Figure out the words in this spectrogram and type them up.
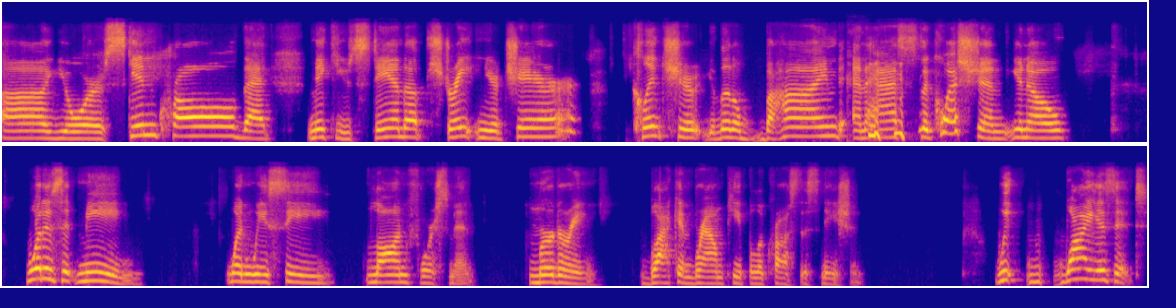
uh, your skin crawl, that make you stand up straight in your chair, clench your, your little behind, and ask the question, you know, what does it mean when we see law enforcement murdering Black and Brown people across this nation? we, why is it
